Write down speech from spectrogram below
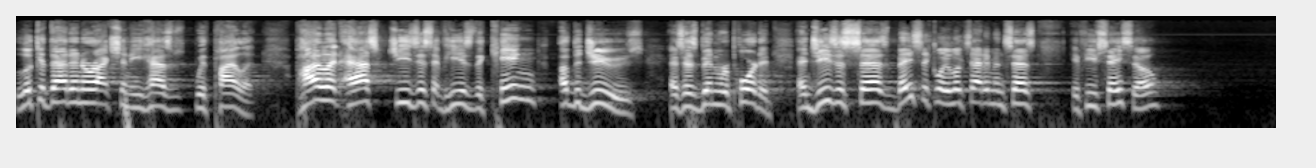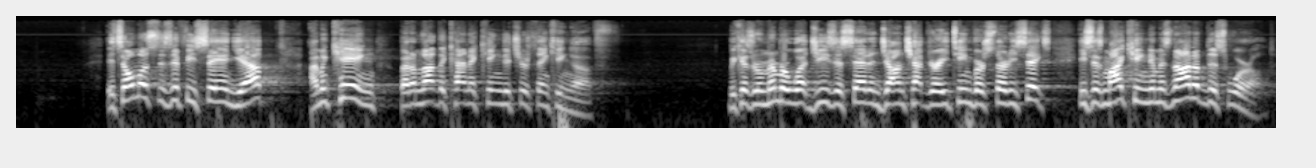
Look at that interaction he has with Pilate. Pilate asked Jesus if he is the king of the Jews, as has been reported. And Jesus says, basically looks at him and says, If you say so. It's almost as if he's saying, Yep, I'm a king, but I'm not the kind of king that you're thinking of. Because remember what Jesus said in John chapter 18, verse 36. He says, My kingdom is not of this world.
